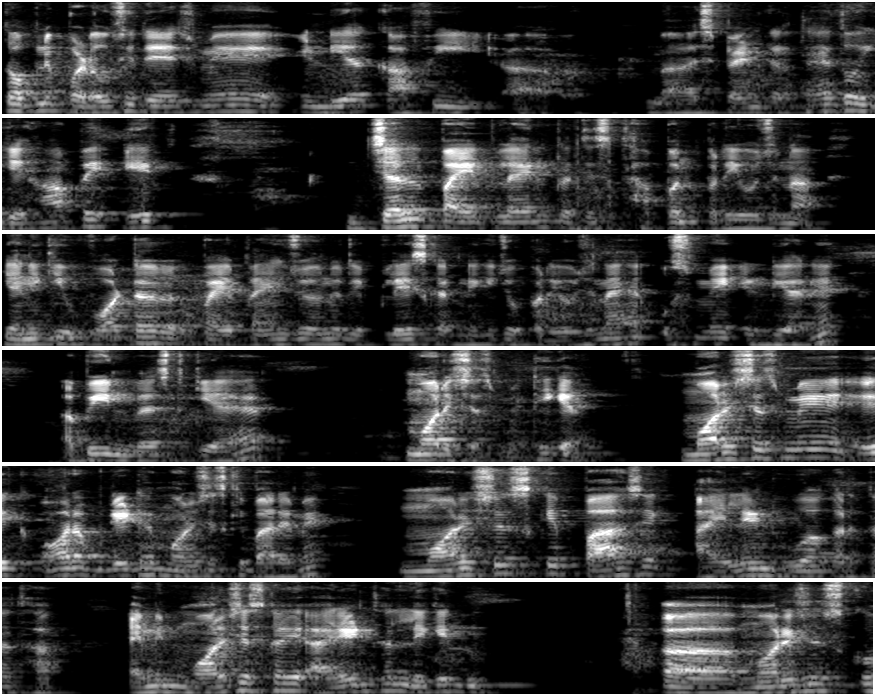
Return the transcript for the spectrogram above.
तो अपने पड़ोसी देश में इंडिया काफ़ी स्पेंड करता है। तो यहाँ पे एक जल पाइपलाइन प्रतिस्थापन परियोजना, यानी कि वाटर पाइपलाइन जो है रिप्लेस करने की जो परियोजना है, उसमें इंडिया ने अभी इन्वेस्ट किया है। मॉरिशस में, ठीक है? मॉरिशस में एक और अपडेट है मॉरिशस के बारे में। मॉरिशस के पास एक आइलैंड हुआ करता था। आई मीन मॉरिशस का ये आइलैंड था, लेकिन मॉरिशस को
